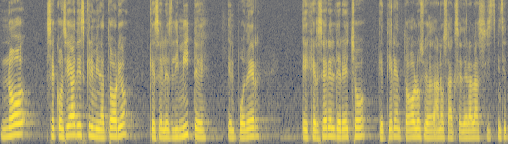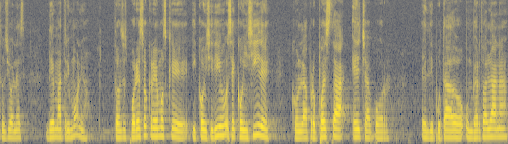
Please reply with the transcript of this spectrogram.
No se considera discriminatorio que se les limite el poder ejercer el derecho que tienen todos los ciudadanos a acceder a las instituciones de matrimonio. Entonces, por eso creemos que, y coincidimos, se coincide con la propuesta hecha por el diputado Humberto Alana,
